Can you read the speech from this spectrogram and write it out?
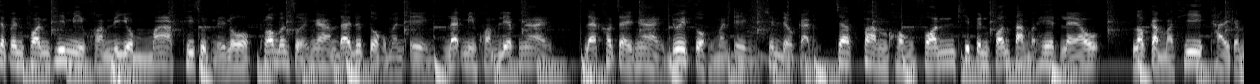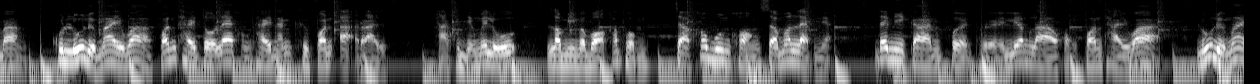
จะเป็นฟอนต์ที่มีความนิยมมากที่สุดในโลก เพราะมันสวยงามได้ด้วยตัวของมันเอง และมีความเรียบง่าย และเข้าใจง่ายด้วยตัวของมันเอง เช่นเดียวกัน จากฝั่งของฟอนต์ที่เป็นฟอนต์ต่างประเทศแล้ว เรากลับมาที่ไทยกันบ้าง คุณรู้หรือไม่ว่าฟอนต์ไทยตัวแรกของไทยนั้นคือฟอนต์อะไร หากคุณยังไม่รู้ เรามีมาบอกครับผม จากข้อมูลของ Salmon Lab เนี่ยได้มีการเปิดเผยเรื่องราวของฟอนต์ไทยว่า รู้หรือไม่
